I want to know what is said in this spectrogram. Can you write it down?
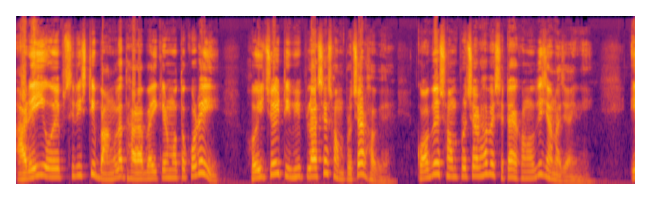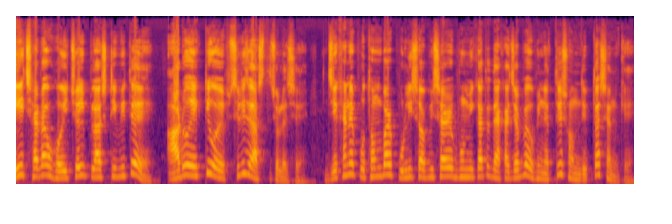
আর এই ওয়েব সিরিজটি বাংলা ধারাবাহিকের মতো করেই হইচই টিভি প্লাসে সম্প্রচার হবে। কবে সম্প্রচার হবে সেটা এখন অবধি জানা যায়নি। এছাড়াও হইচই প্লাস টিভিতে আরও একটি ওয়েব সিরিজ আসতে চলেছে যেখানে প্রথমবার পুলিশ অফিসারের ভূমিকাতে দেখা যাবে অভিনেত্রী সন্দীপ্তা সেনকে।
